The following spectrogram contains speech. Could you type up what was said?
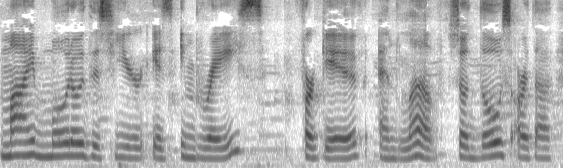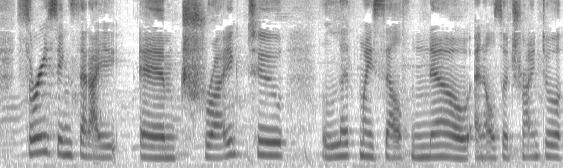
my motto this year is embrace, forgive, and love. So those are the three things that I am trying to let myself know and also trying to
